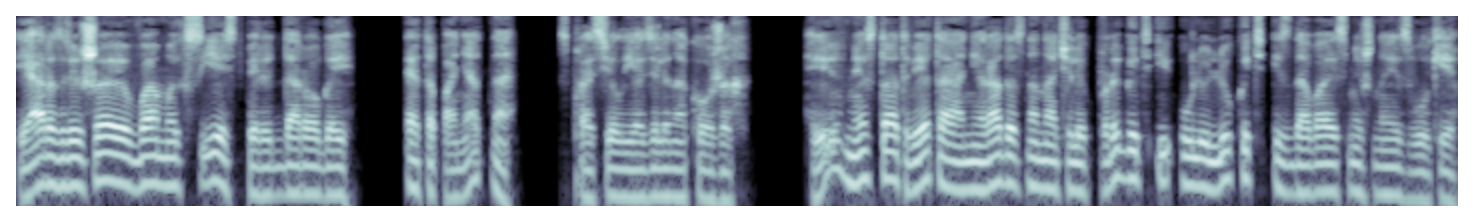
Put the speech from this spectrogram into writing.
Я разрешаю вам их съесть перед дорогой. Это понятно?» — спросил я зеленокожих. И вместо ответа они радостно начали прыгать и улюлюкать, издавая смешные звуки.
